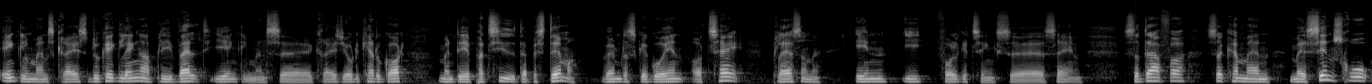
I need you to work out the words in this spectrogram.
Enkeltmandskreds. Du kan ikke længere blive valgt i enkeltmandskreds. Jo, det kan du godt, men det er partiet, der bestemmer, hvem der skal gå ind og tage pladserne inde i Folketingssalen. Så derfor så kan man med sindsro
